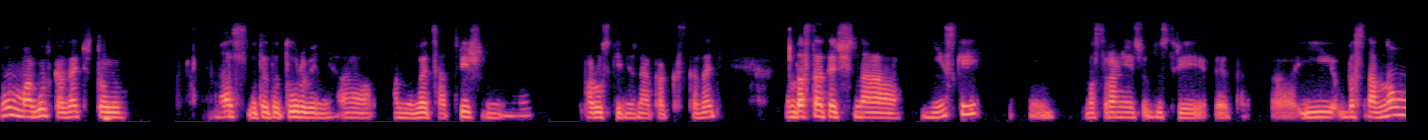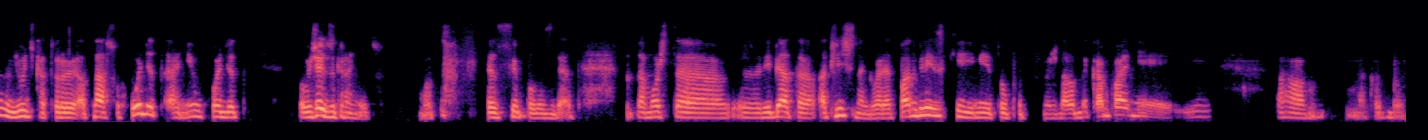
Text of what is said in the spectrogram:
Ну, могу сказать, что у нас вот этот уровень, а, он называется attrition, по-русски не знаю, как сказать, он достаточно низкий по сравнению с индустрией. Это. А, и в основном люди, которые от нас уходят, они уходят, уезжают за границу. Вот, as simple as that потому что э, ребята отлично говорят по-английски, имеют опыт международной компании, и а, как бы,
